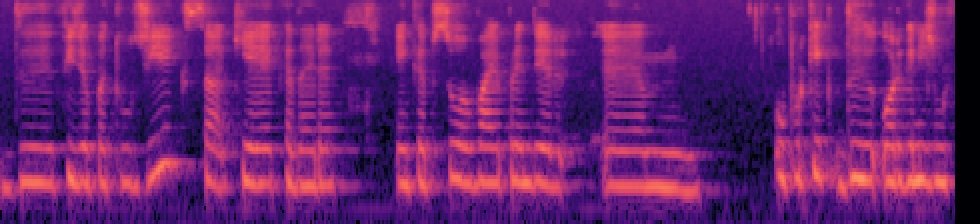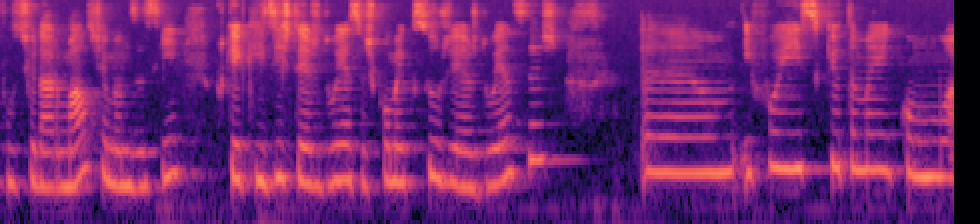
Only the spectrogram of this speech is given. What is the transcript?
de fisiopatologia, que, que, é a cadeira em que a pessoa vai aprender um, o porquê de organismo funcionar mal, chamamos assim, porque é que existem as doenças, como é que surgem as doenças. Um, e foi isso que eu também, como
